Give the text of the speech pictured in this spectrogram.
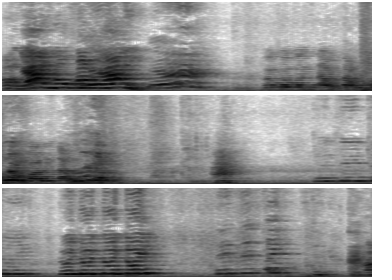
ห้องยังลูกห้องยังเบิ่งเบิ่งเบิ่งเต่าเต่าลูกน้องบ่หรือเต่าลูกเดียวฮะตุยตุยตุยตุย อะ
